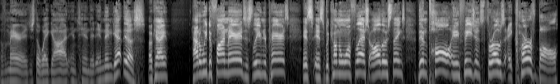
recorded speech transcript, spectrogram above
of marriage the way God intended. And then get this, okay? How do we define marriage? It's leaving your parents. It's, it's becoming one flesh, all those things. Then Paul in Ephesians throws a curveball,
